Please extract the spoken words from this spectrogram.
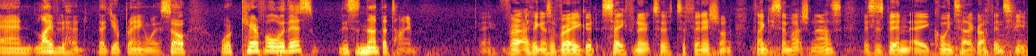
and livelihood that you're playing with. So we're careful with this. This is not the time. Okay, I think that's a very good, safe note to, to finish on. Thank you so much, Nas. This has been a Cointelegraph interview.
